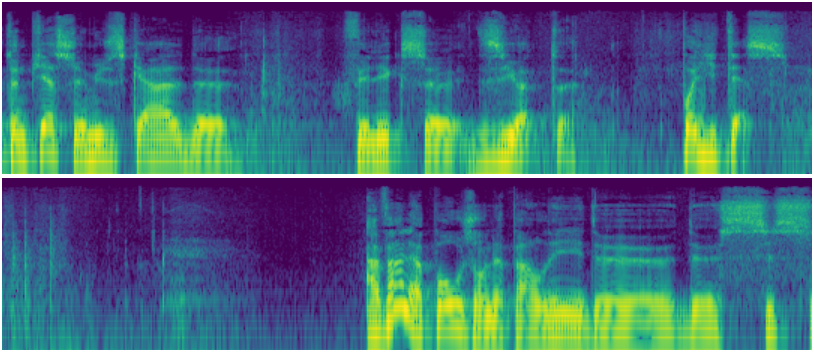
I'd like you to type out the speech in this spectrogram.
C'est une pièce musicale de Félix Diotte, Politesse. Avant la pause, on a parlé de, six,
